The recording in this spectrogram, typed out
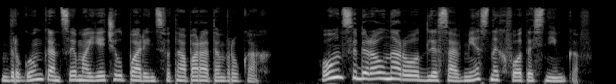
В другом конце маячил парень с фотоаппаратом в руках. Он собирал народ для совместных фотоснимков.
